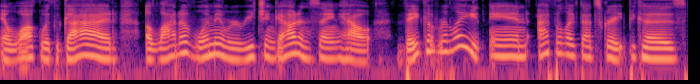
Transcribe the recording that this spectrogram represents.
and walk with God, a lot of women were reaching out and saying how they could relate. And I feel like that's great because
